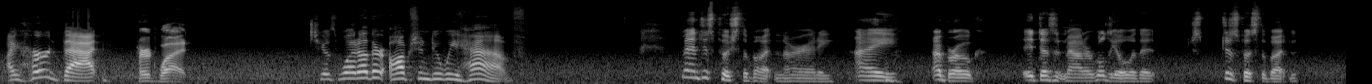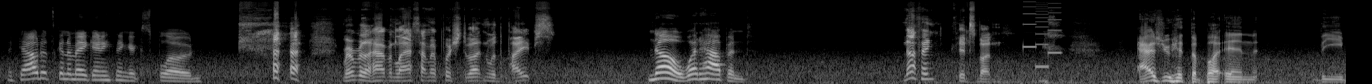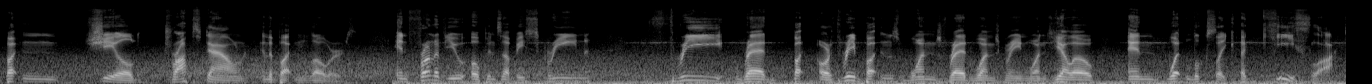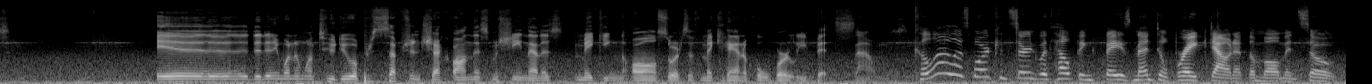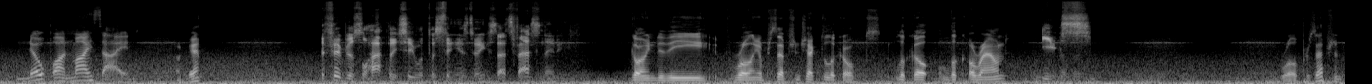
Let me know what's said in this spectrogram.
I heard that. Heard what? She goes, What other option do we have? Man, just push the button already. I, I broke. It doesn't matter. We'll deal with it. Just, just push the button. I doubt it's gonna make anything explode. Remember that happened last time I pushed the button with the pipes? No, what happened? Nothing. Hits the button. As you hit the button, the button shield drops down and the button lowers. In front of you opens up a screen, three red but or three buttons, one's red, one's green, one's yellow, and what looks like a key slot. Eh, did anyone want to do a perception check on this machine that is making all sorts of mechanical whirly bits sounds? Kalila's more concerned with helping Phae's mental breakdown at the moment, so nope on my side. Okay. Defibulus will happily see what this thing is doing because that's fascinating. Going to the rolling a perception check to look out, look out, look around. Yes. Roll perception.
